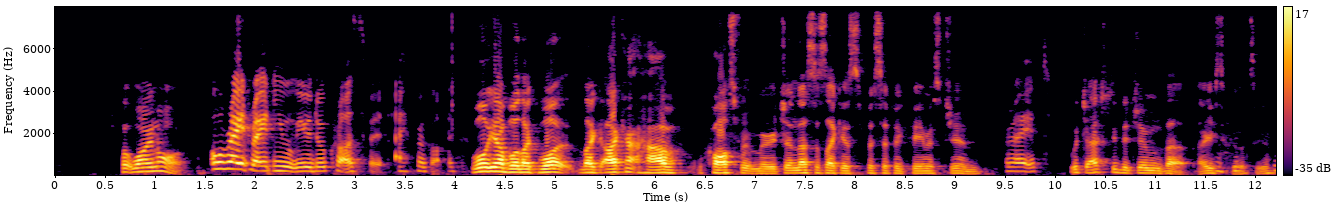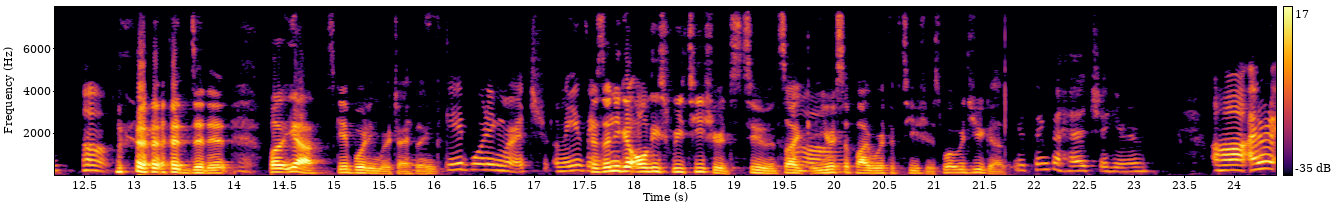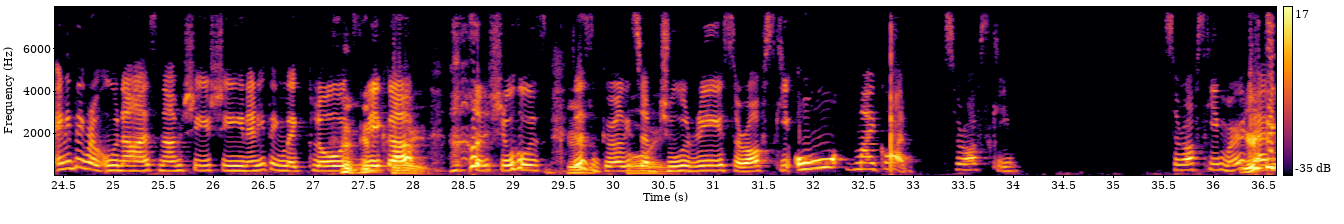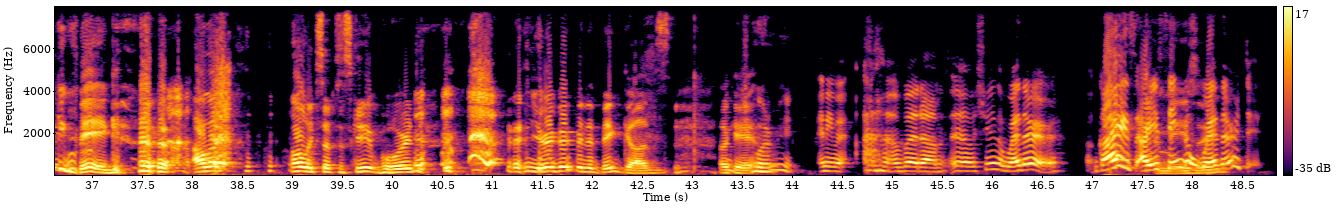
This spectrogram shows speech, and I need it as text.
But why not? Oh, right, right. You you do CrossFit. I forgot. Well, yeah, but like what? Like I can't have CrossFit merch unless it's like a specific famous gym. Right. Which actually the gym that I used to go Oh, to did it. But yeah, skateboarding merch I think. skateboarding merch. Amazing. Because then you get all these free T-shirts too. It's like Uh-huh. your supply worth of T-shirts. What would you get? You think the ahead, Shahir. Uh, I don't know anything from Ounass, Namshi, Shein, anything like clothes, makeup, shoes, Good just girly stuff, jewelry, Swarovski. Oh my God, Swarovski. Swarovski merch. You're I'm- thinking big. I'm like, I'll accept a skateboard. and you're going for the big guns. Okay. jewelry. Anyway, but um, uh, show you the weather. Guys, are you seeing the weather?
